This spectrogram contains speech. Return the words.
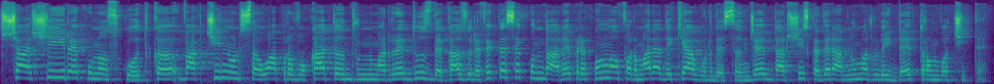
și-a și recunoscut că vaccinul său a provocat într-un număr redus de cazuri efecte secundare, precum formarea de cheaguri de sânge, dar și scăderea numărului de trombocite.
